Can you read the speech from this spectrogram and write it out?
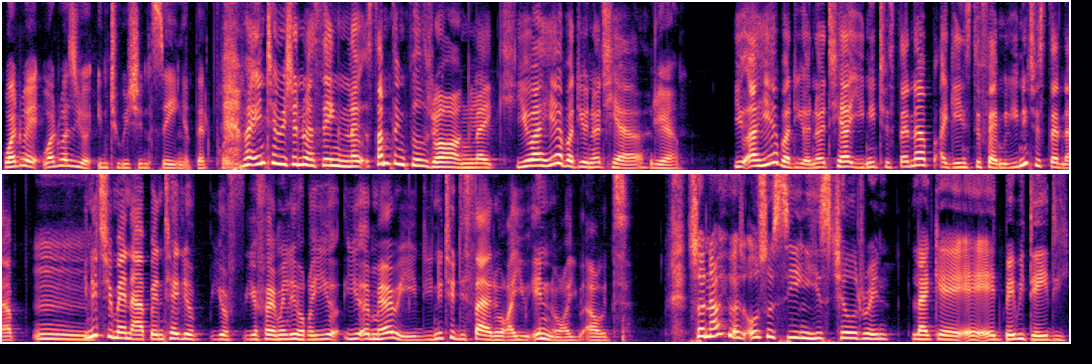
What were, what was your intuition saying at that point? My intuition was saying, like, something feels wrong. Like, you are here, but you're not here. Yeah. You are here, but you're not here. You need to stand up against the family. You need to stand up. Mm. You need to man up and tell your, your, your family, or you, you are married. You need to decide, or are you in or are you out? So now he was also seeing his children like a, a, a baby daddy.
